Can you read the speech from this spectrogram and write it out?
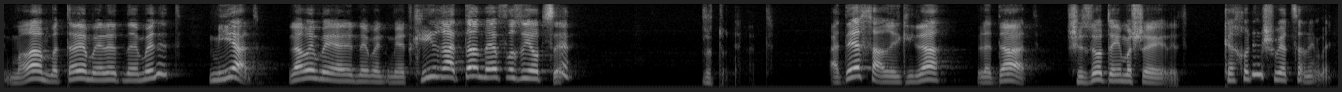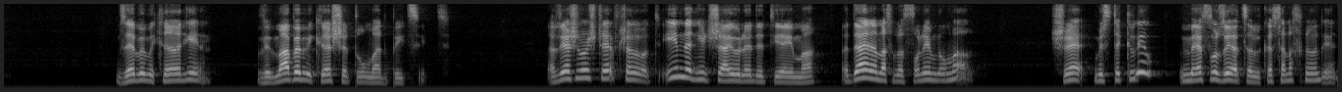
הגמרא, מתי המיילדת נאמנת? מיד. למה היא נאמנת מיד? כי היא ראתה מאיפה זה יוצא. זאת אומרת, הדרך הרגילה לדעת שזאת האמא של הילד, כי אנחנו יודעים שהוא יצא ממנו. זה במקרה רגיל. ומה במקרה של תרומת ביצית? אז יש לנו שתי אפשרויות. אם נגיד שהיולדת היא אימה, עדיין אנחנו יכולים לומר שמסתכלים מאיפה זה יצא, וככה אנחנו יודעים.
